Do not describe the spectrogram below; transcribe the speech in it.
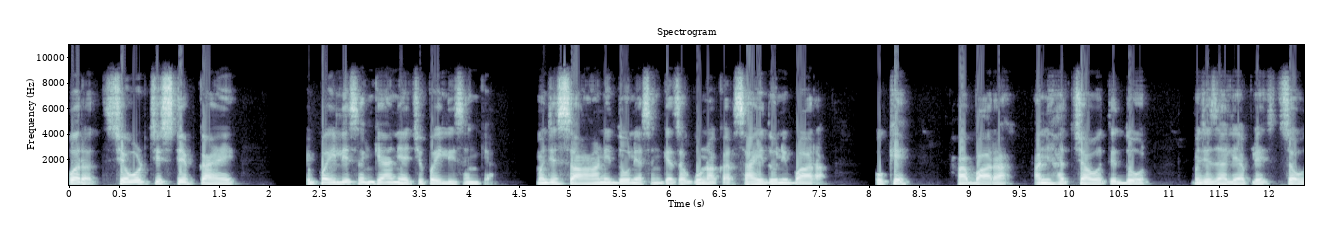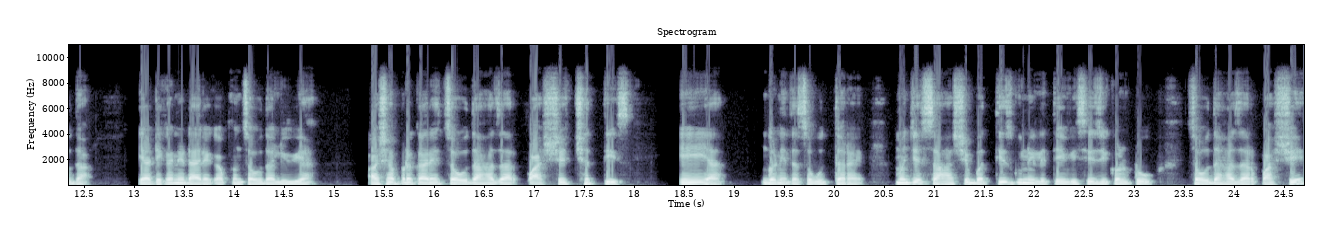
परत शेवटची स्टेप काय आहे? पहिली संख्या आणि याची पहिली संख्या. म्हणजे सहा आणि दोन या संख्येचा गुणाकार. सहा दोन्ही बारा. ओके? हा बारा आणि हातच्या होते दोन. म्हणजे झाले आपले चौदा. या ठिकाणी डायरेक्ट आपण चौदा लिहूया. अशा प्रकारे चौदा हजार पाचशे छत्तीस हे या गणिताचं उत्तर आहे. म्हणजे सहाशे बत्तीस गुणिले तेवीस इज इक्वल टू चौदा हजार पाचशे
